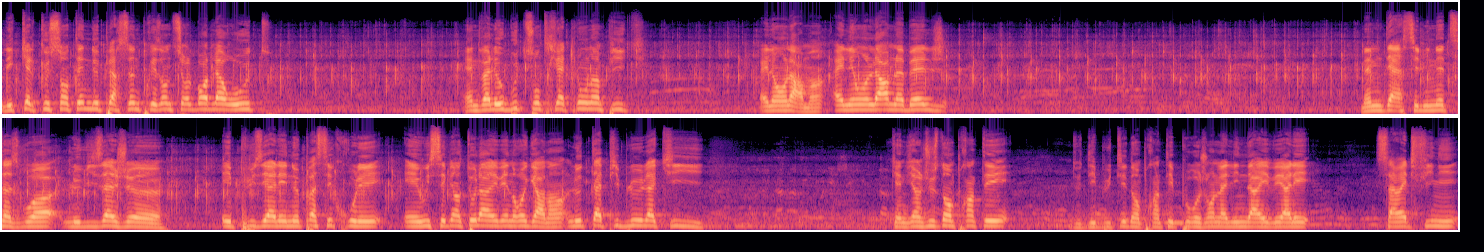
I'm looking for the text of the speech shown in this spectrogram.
les quelques centaines de personnes présentes sur le bord de la route. Elle va aller au bout de son triathlon olympique. Elle est en larmes, hein. Elle est en larmes, la Belge. Même derrière ses lunettes, ça se voit. Le visage euh, épuisé. Allez, ne pas s'écrouler. Et oui, c'est bientôt l'arrivée. Regarde, hein. Le tapis bleu là qui. Qu'elle vient juste d'emprunter. De débuter, d'emprunter pour rejoindre la ligne d'arrivée. Allez, ça va être fini.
